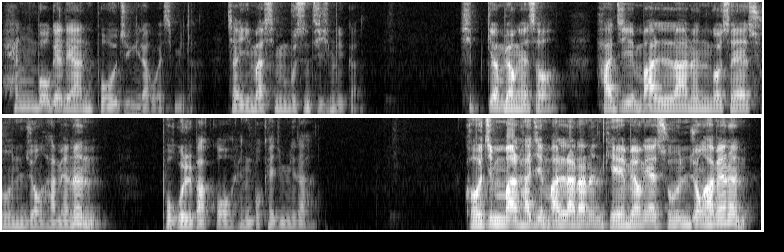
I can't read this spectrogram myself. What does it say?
행복에 대한 보증이라고 했습니다. 자, 이 말씀이 무슨 뜻입니까? 십계명에서 하지 말라는 것에 순종하면은 복을 받고 행복해집니다. 거짓말 하지 말라라는 계명에 순종하면은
